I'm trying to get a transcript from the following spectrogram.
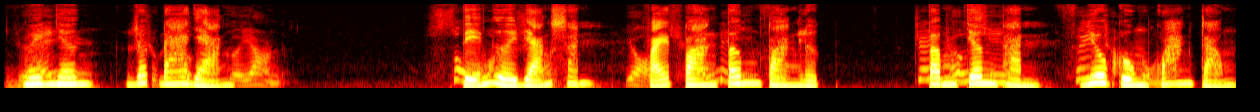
Nguyên nhân rất đa dạng. Tiễn người giảng sanh phải toàn tâm toàn lực, tâm chân thành vô cùng quan trọng.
